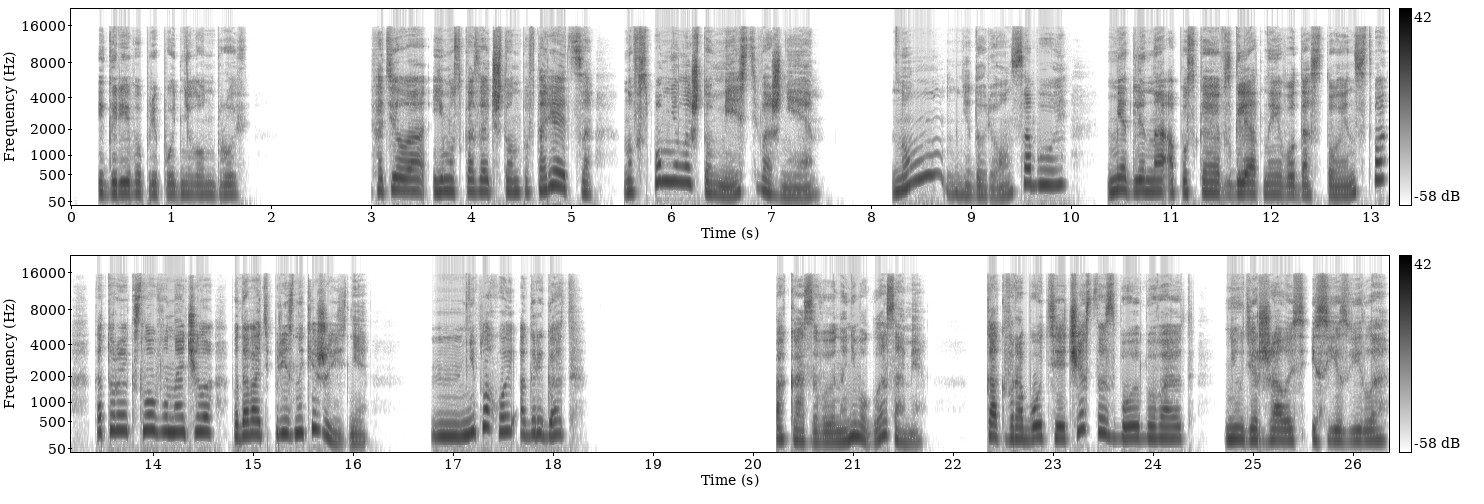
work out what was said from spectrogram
— игриво приподнял он бровь. Хотела ему сказать, что он повторяется, но вспомнила, что месть важнее. «Ну, не дурен собой», медленно опуская взгляд на его достоинство, которое, к слову, начало подавать признаки жизни. Неплохой агрегат. Показываю на него глазами. Как в работе часто сбои бывают, не удержалась и съязвила.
